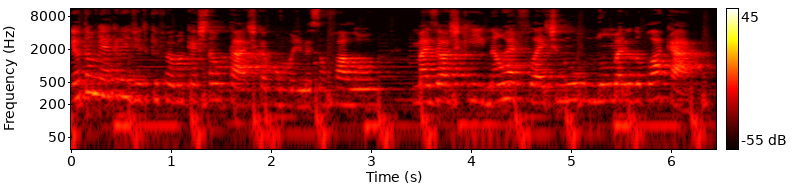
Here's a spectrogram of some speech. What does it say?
Eu também acredito que foi uma questão tática, como o Emerson falou, mas eu acho que não reflete no número do placar.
